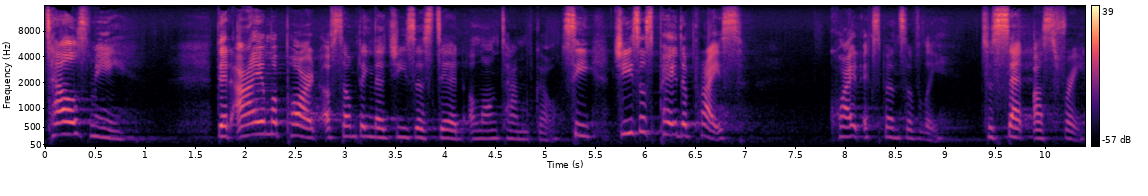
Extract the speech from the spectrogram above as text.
tells me that I am a part of something that Jesus did a long time ago. See, Jesus paid the price quite expensively to set us free.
